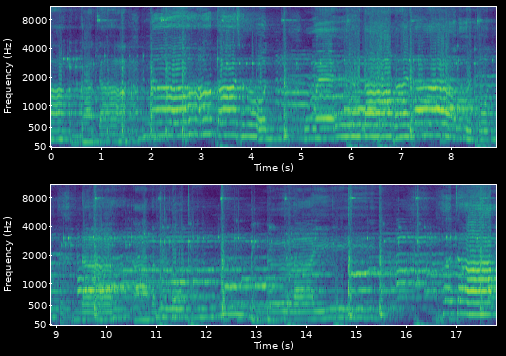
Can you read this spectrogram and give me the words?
างกาจาน้ำตาฉลนแววตาพายพามืดมนน้ำตามันล้นเอ่อไหลเธอจาก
